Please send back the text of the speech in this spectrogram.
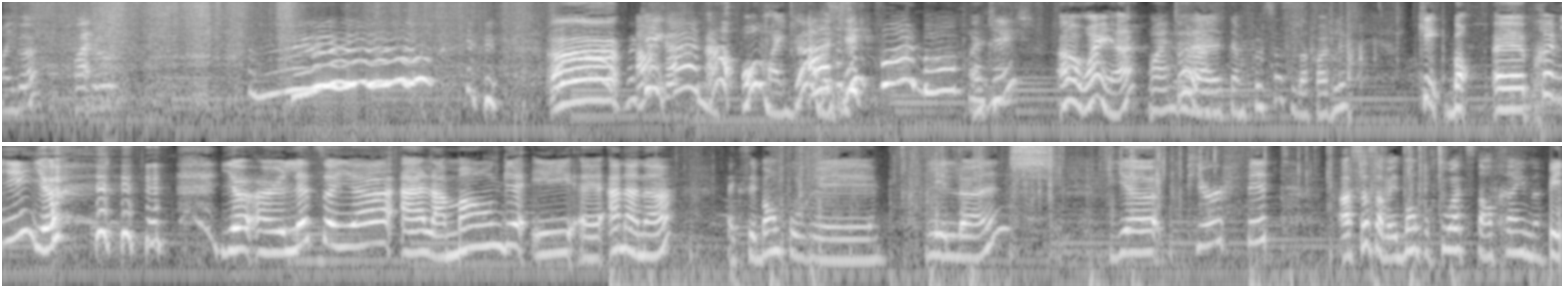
On y va? Ouais. Ah! ok. Oh my god! Ah, oh my god! Ah, c'est pas bon! Ok. Ah, ouais, hein? Ouais. Toi, t'aimes full ça, ces affaires-là? Ok, bon. Euh, premier, il y a, il y a un lait de soya à la mangue et euh, ananas. Fait que c'est bon pour euh, les lunchs. Il y a Pure Fit. Ah, ça, ça va être bon pour toi, tu t'entraînes. il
